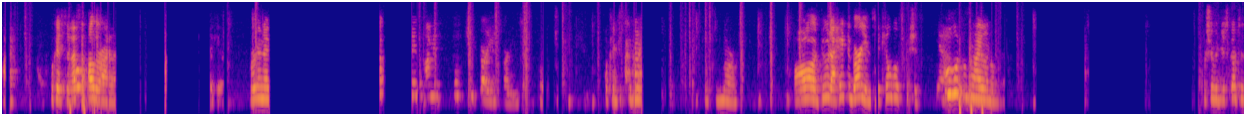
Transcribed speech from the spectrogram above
Hi. Okay, so that's the other island. Right here. We're gonna I'm in. Oh, shoot, Guardians, Guardians. Okay, just ignore just ignore them. Oh dude, I hate the guardians. They kill those fishes. Yeah. Oh look, there's an island over there. Or should we just go to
